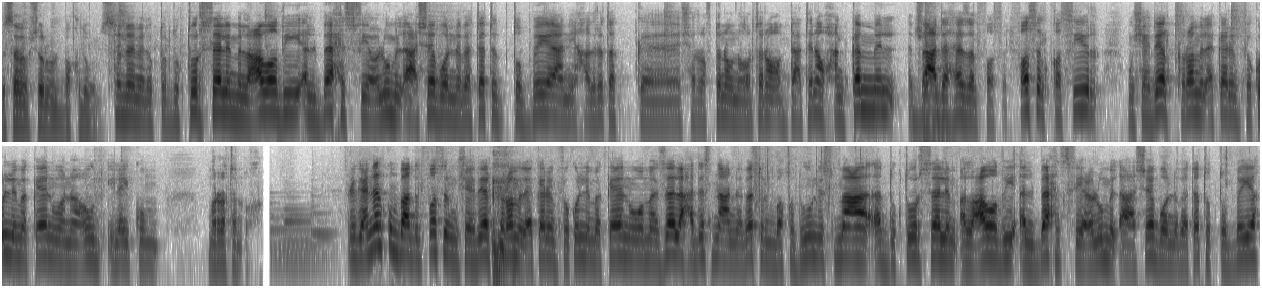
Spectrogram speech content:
بسبب شرب البقدونس. تمام يا دكتور. دكتور سالم العوضي الباحث في علوم الأعشاب والنباتات الطبية. يعني حضرتك آه، شرفتنا ونورتنا وأمتعتنا وهنكمل بعد هذا الفاصل. فاصل قصير مشاهدينا الكرام الأكارم في كل مكان ونعود إليكم مرة أخرى. رجعنا لكم بعد الفاصل مشاهدينا الكرام الأكارم في كل مكان. وما زال حديثنا عن نبات البقدونس مع الدكتور سالم العوضي الباحث في علوم الأعشاب والنباتات الطبية.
